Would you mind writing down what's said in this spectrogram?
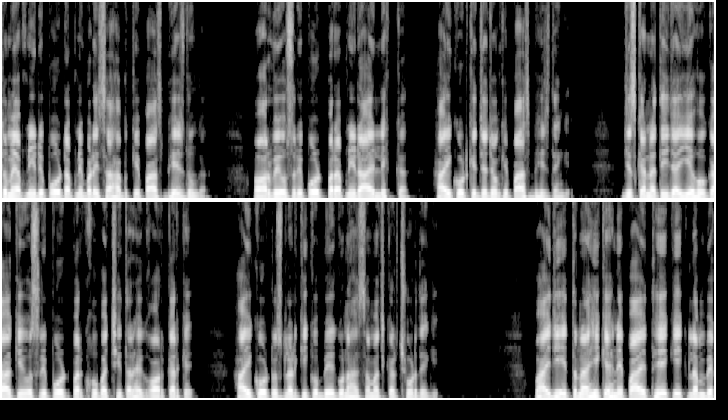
तो मैं अपनी रिपोर्ट अपने बड़े साहब के पास भेज दूँगा और वे उस रिपोर्ट पर अपनी राय लिखकर हाईकोर्ट के जजों के पास भेज देंगे, जिसका नतीजा ये होगा कि उस रिपोर्ट पर खूब अच्छी तरह गौर करके हाईकोर्ट उस लड़की को बेगुनाह समझकर छोड़ देगी। भाई जी इतना ही कहने पाए थे कि एक लंबे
